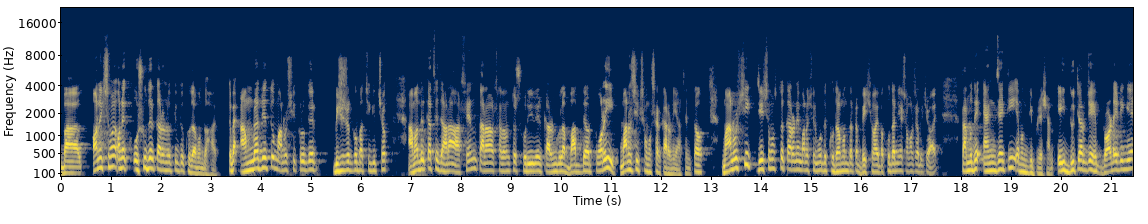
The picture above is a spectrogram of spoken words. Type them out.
বা অনেক সময় অনেক ওষুধের কারণেও কিন্তু ক্ষুধামন্দ হয়। তবে আমরা যেহেতু মানসিক রোগের বিশেষজ্ঞ বা চিকিৎসক, আমাদের কাছে যারা আসেন, তারা সাধারণত শরীরের কারণগুলো বাদ দেওয়ার পরেই মানসিক সমস্যার কারণে আছেন। তো মানসিক যে সমস্ত কারণে মানুষের মধ্যে ক্ষুধামন্দটা বেশি হয় বা ক্ষুধা নিয়ে সমস্যা বেশি হয়, তার মধ্যে অ্যাংজাইটি এবং ডিপ্রেশন এই দুইটার যে ব্রড হেডিংয়ে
